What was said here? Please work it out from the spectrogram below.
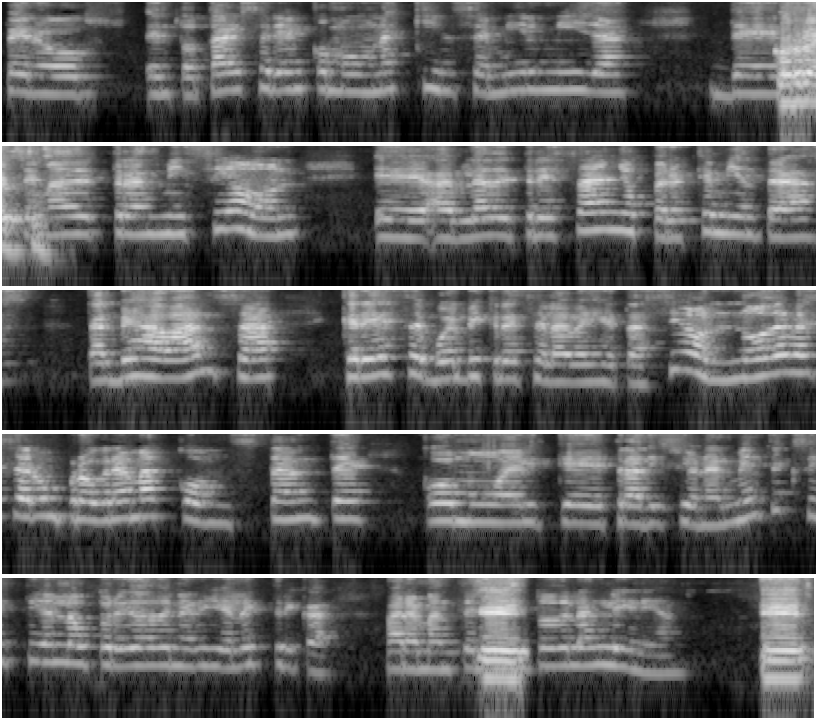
pero en total serían como unas 15.000 millas de sistema de transmisión. Eh, habla de tres años, pero es que mientras tal vez avanza, crece, vuelve y crece la vegetación. No debe ser un programa constante como el que tradicionalmente existía en la Autoridad de Energía Eléctrica para mantenimiento de las líneas? Eh,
